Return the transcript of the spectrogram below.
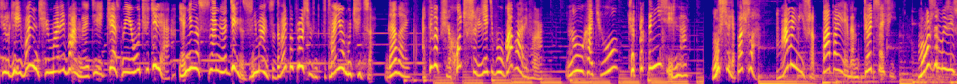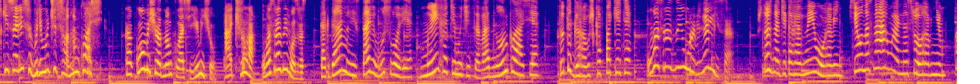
Сергей Иванович и Марья Ивановна, эти честные учителя. И они нас с нами отдельно занимаются. Давай попросим вдвоем учиться. Давай. А ты вообще хочешь или я тебя уговариваю? Ну, хочу. Что-то как-то не сильно. Ну все, я пошла. Мама Миша, папа Эван, тетя Софи. Можно мы с Алисой будем учиться в одном классе? В каком еще одном классе, Юмичу? А чё? У вас разный возраст. Тогда мы ставим условие. Мы хотим учиться в одном классе. Тут игрушка в пакете. У вас разный уровень, Алиса. Что значит разный уровень? Все у нас нормально с уровнем. А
